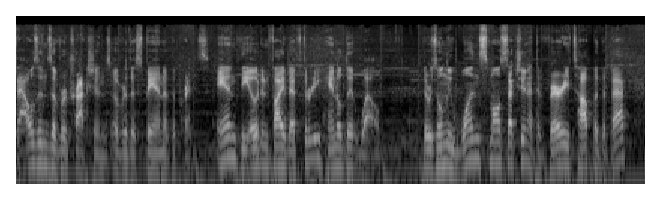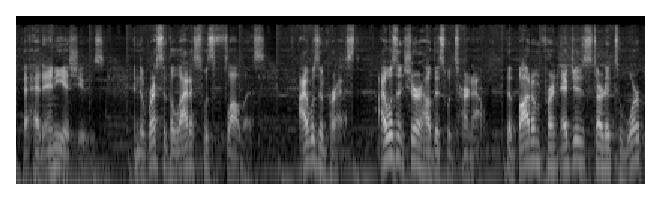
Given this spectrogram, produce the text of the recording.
thousands of retractions over the span of the prints, and the Odin 5 F3 handled it well. There was only one small section at the very top of the back that had any issues, and the rest of the lattice was flawless. I was impressed. I wasn't sure how this would turn out. The bottom front edges started to warp,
